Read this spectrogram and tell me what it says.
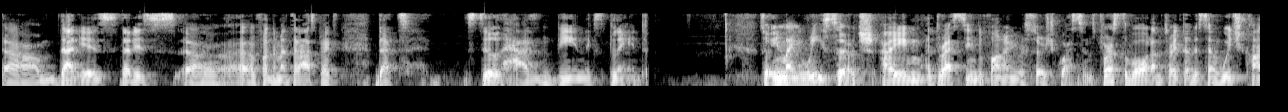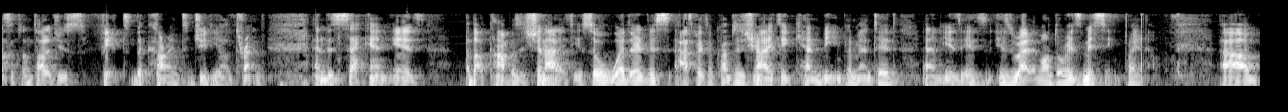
um, that is that is uh, a fundamental aspect that still hasn't been explained. So in my research, I'm addressing the following research questions. First of all, I'm trying to understand which concept ontologies fit the current GDL trend. And the second is about compositionality. So whether this aspect of compositionality can be implemented and is, is, is relevant or is missing right now. Um,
